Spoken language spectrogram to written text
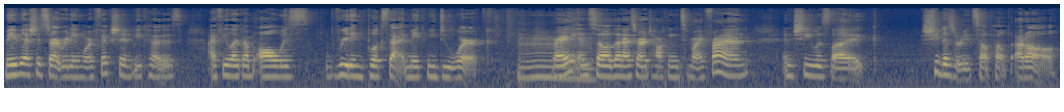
maybe I should start reading more fiction because I feel like I'm always reading books that make me do work. Mm. Right? And so then I started talking to my friend, and she was like, she doesn't read self help at all.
